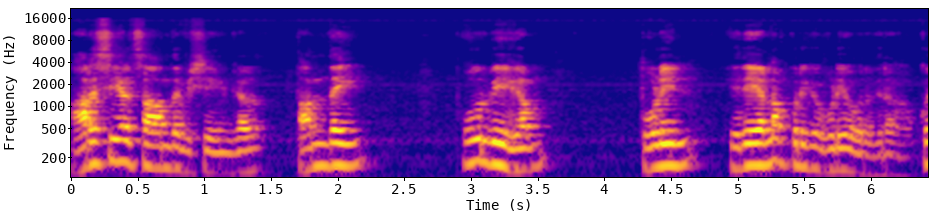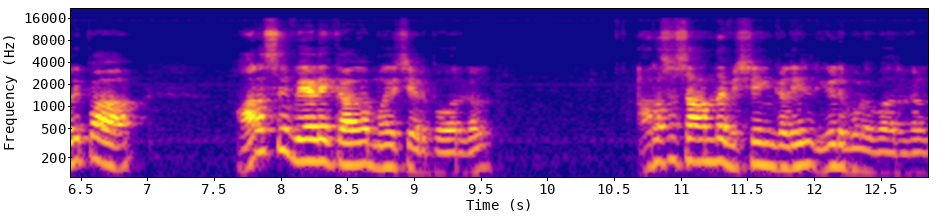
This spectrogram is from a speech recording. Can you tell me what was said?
அரசியல் சார்ந்த விஷயங்கள் தந்தை பூர்வீகம் தொழில் இதையெல்லாம் குறிக்கக்கூடிய ஒரு கிரகம். குறிப்பாக அரசு வேலைக்காக முயற்சி எடுப்பவர்கள் அரசு சார்ந்த விஷயங்களில் ஈடுபடுபவர்கள்.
